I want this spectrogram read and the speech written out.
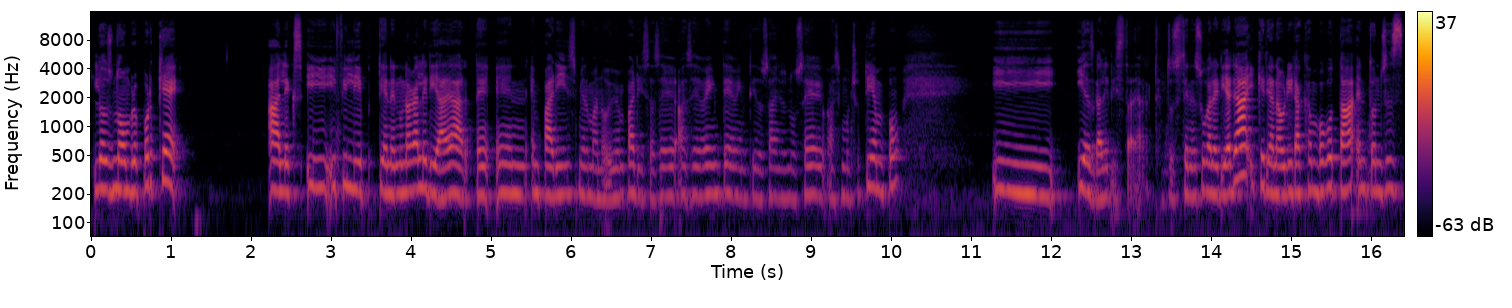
Los nombro porque Alex y, y Philippe tienen una galería de arte en, en, París. Mi hermano vive en París hace, hace 20, 22 años, no sé, hace mucho tiempo. Y, y es galerista de arte. Entonces tienen su galería allá y querían abrir acá en Bogotá. Entonces,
